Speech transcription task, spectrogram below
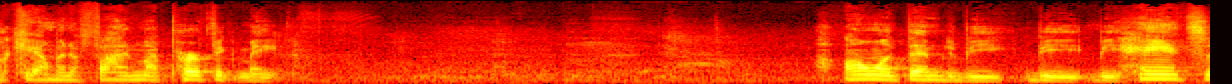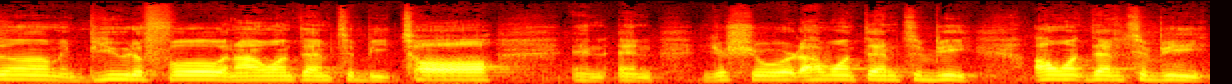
okay, I'm going to find my perfect mate. I want them to be, be, be handsome and beautiful, and I want them to be tall and, and you're short. I want them to be, I want them to be,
